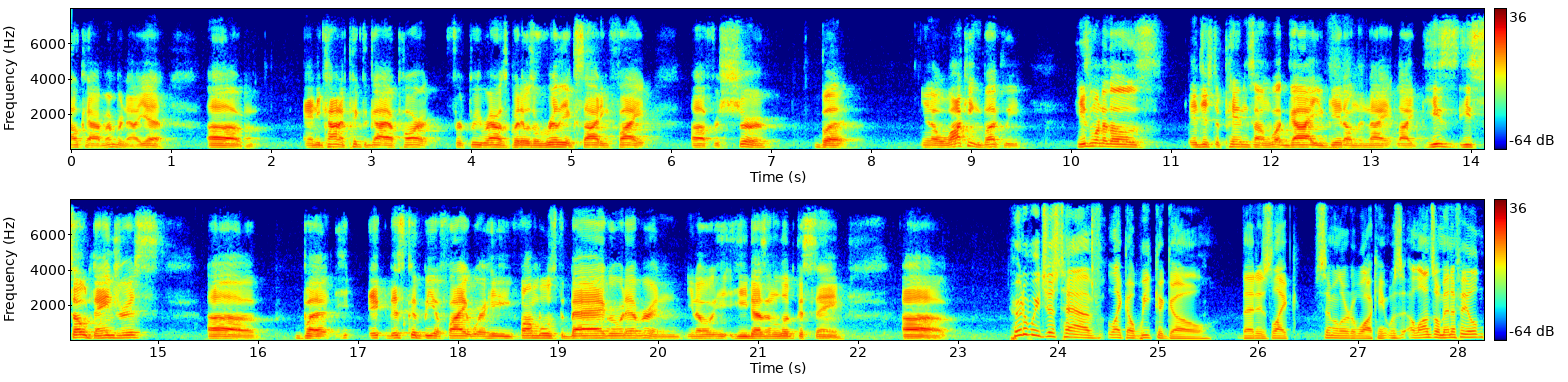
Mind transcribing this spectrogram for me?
Okay, I remember now. Yeah. Um, and he kind of picked the guy apart for three rounds, but it was a really exciting fight uh, for sure. But you know, Joaquin Buckley, he's one of those. It just depends on what guy you get on the night. Like he's he's so dangerous. Uh, but it, this could be a fight where he fumbles the bag or whatever, and you know he, he doesn't look the same. Uh, Who do we just have like a week ago that is like similar to Joaquin? Was it Alonzo Menifield?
